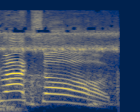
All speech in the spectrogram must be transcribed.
Dragzog!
